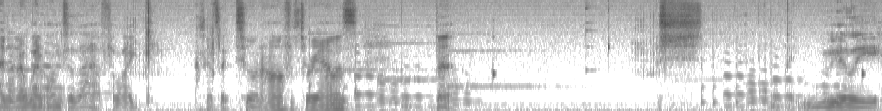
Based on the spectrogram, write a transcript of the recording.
and then I went on to that for like I think it's like two and a half or three hours, but really.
